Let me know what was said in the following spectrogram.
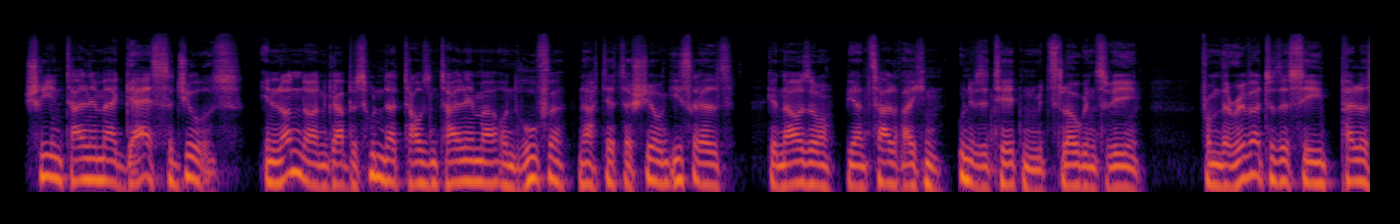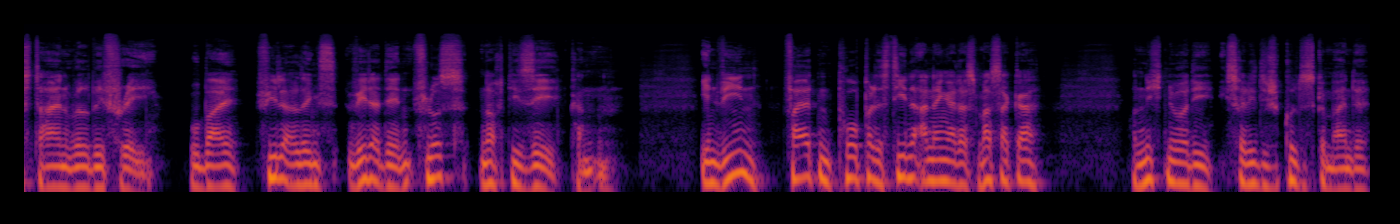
schrien Teilnehmer Gas the Jews. In London gab es 100.000 Teilnehmer und Rufe nach der Zerstörung Israels, genauso wie an zahlreichen Universitäten mit Slogans wie From the river to the sea, Palestine will be free. Wobei viele allerdings weder den Fluss noch die See kannten. In Wien feierten Pro-Palästina-Anhänger das Massaker und nicht nur die israelitische Kultusgemeinde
